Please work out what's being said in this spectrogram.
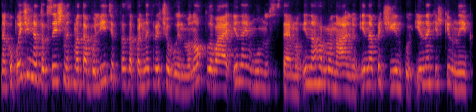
Накопичення токсичних метаболітів та запальних речовин воно впливає і на імунну систему, і на гормональну, і на печінку, і на кишківник,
